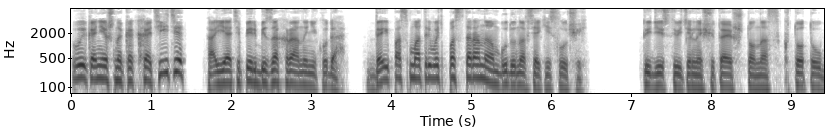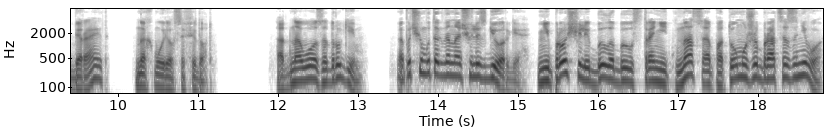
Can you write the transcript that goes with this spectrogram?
Вы, конечно, как хотите, а я теперь без охраны никуда. Да и посматривать по сторонам буду на всякий случай. Ты действительно считаешь, что нас кто-то убирает? Нахмурился Федот. Одного за другим. А почему тогда начали с Георгия? Не проще ли было бы устранить нас, а потом уже браться за него?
